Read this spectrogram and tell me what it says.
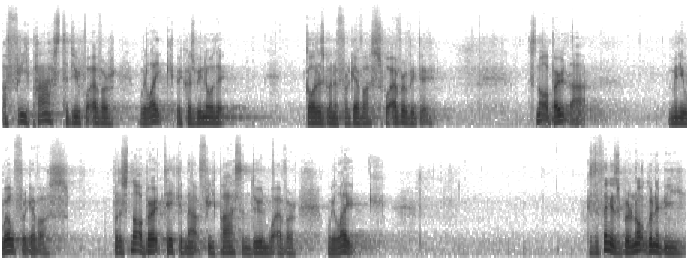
a free pass to do whatever we like because we know that God is going to forgive us, whatever we do. It's not about that. I mean, He will forgive us, but it's not about taking that free pass and doing whatever we like. Because the thing is, we're not going to be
